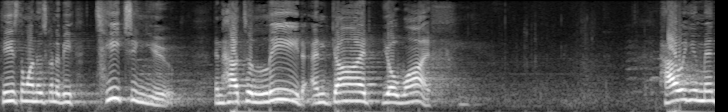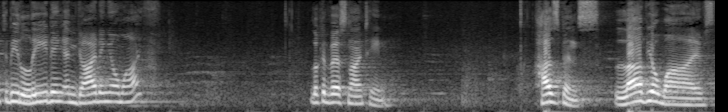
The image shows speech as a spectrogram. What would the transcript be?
He is the one who's going to be teaching you in how to lead and guide your wife. How are you meant to be leading and guiding your wife? Look at verse 19. Husbands, love your wives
